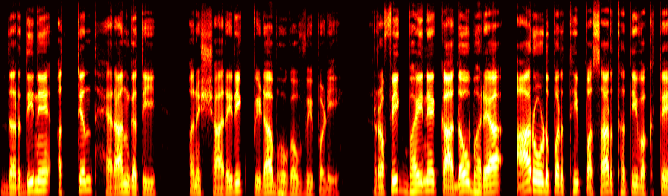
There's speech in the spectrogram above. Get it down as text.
દર્દીને અત્યંત હેરાનગતિ અને શારીરિક પીડા ભોગવવી પડી. રફીકભાઈને કાદવ ભર્યા આ રોડ પરથી પસાર થતી વખતે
